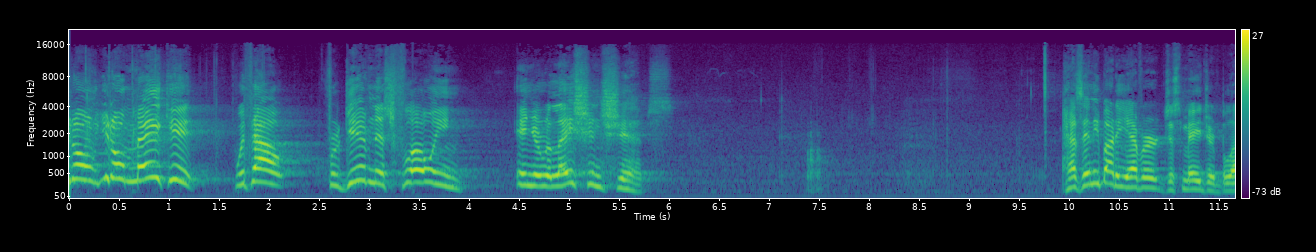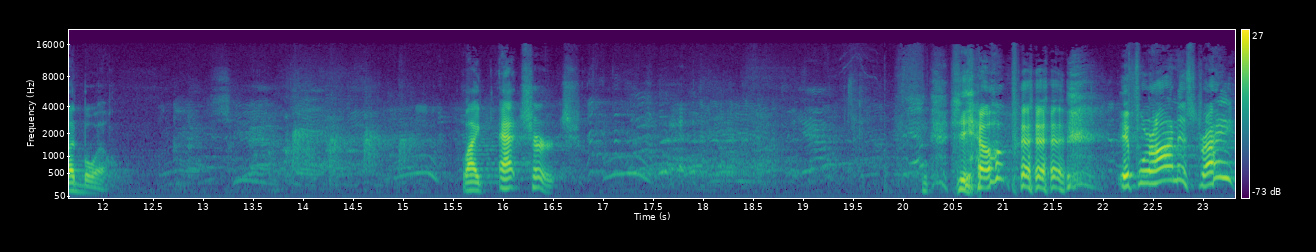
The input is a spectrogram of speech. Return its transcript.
don't, you don't make it without forgiveness flowing in your relationships. Has anybody ever just made your blood boil? like at church. yep. if we're honest, right?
